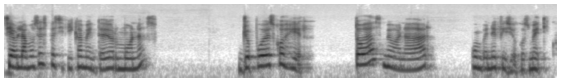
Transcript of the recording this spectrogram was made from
Si hablamos específicamente de hormonas, yo puedo escoger, todas me van a dar un beneficio cosmético.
